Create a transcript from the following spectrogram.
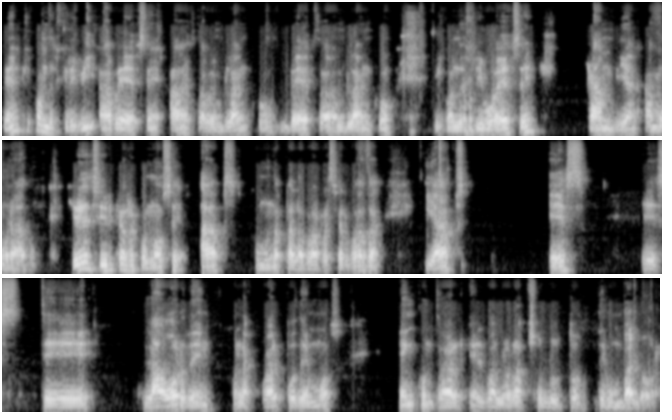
Vean que cuando escribí ABS, A estaba en blanco, B estaba en blanco, y cuando escribo S, cambia a morado. Quiere decir que reconoce apps como una palabra reservada, y apps es este, la orden con la cual podemos encontrar el valor absoluto de un valor.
